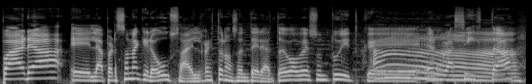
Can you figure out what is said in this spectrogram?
para eh, la persona que lo usa, el resto no se entera. Entonces vos ves un tweet que Ah. es racista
